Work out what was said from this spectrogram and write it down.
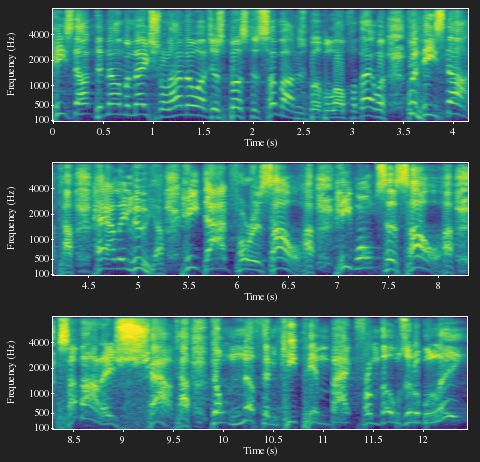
He's not denominational. I know I just busted somebody's bubble off of that one, but he's not. Hallelujah. He died for us all. He wants us all. Somebody shout. Don't nothing keep him back from those that'll believe.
